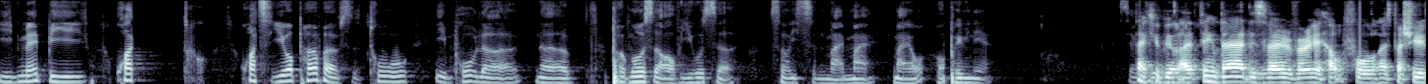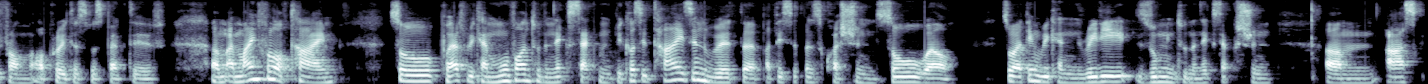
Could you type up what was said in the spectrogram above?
It may be what what's your purpose to improve the, the performance of user. So it's my my my opinion. Thank, Thank you, Bill. I think that is very, very helpful, especially from operator's perspective. Um, I'm mindful of time, so perhaps we can move on to the next segment because it ties in with the participants' question so well. So I think we can really zoom into the next section. Um, ask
